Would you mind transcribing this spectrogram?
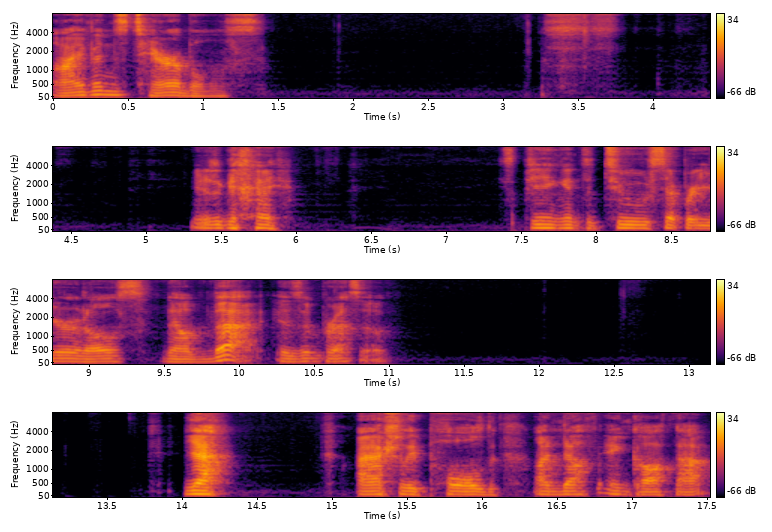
Ivan's Terribles. Here's a guy. He's peeing into two separate urinals. Now that is impressive. Yeah. I actually pulled enough ink off that,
